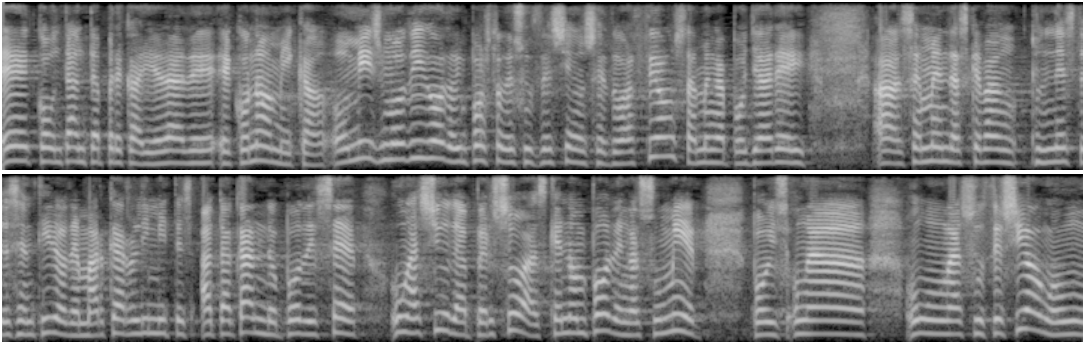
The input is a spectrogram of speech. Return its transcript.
e con tanta precariedade económica. O mismo digo do imposto de sucesións e doacións. Tamén apoiarei as emendas que van neste sentido de marcar límites atacando pode ser unha axuda a persoas que non poden asumir pois unha, unha sucesión ou un,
